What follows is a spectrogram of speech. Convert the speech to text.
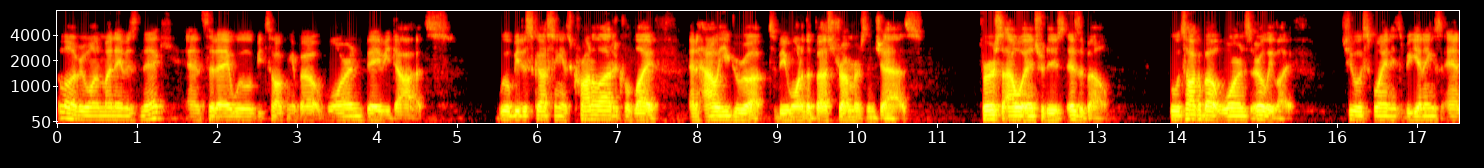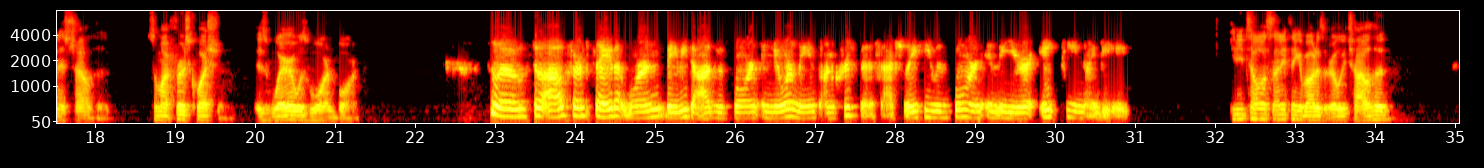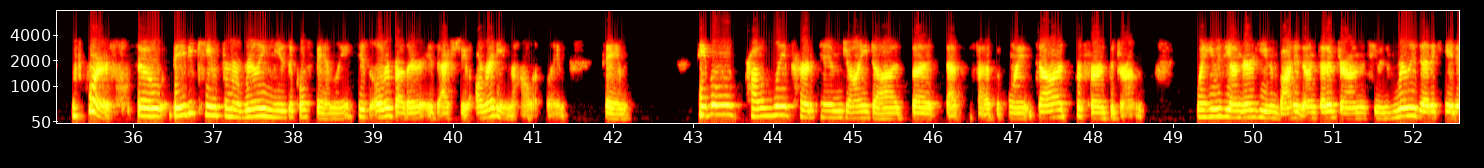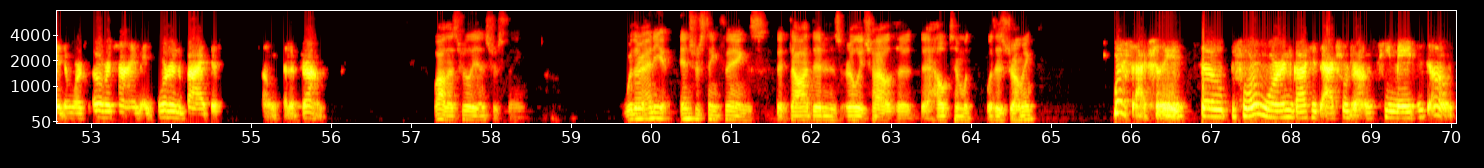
Hello, everyone. My name is Nick, and today we will be talking about Warren Baby Dodds. We'll be discussing his chronological life and how he grew up to be one of the best drummers in jazz. First, I will introduce Isabel, who will talk about Warren's early life. She will explain his beginnings and his childhood. So, my first question is Where was Warren born? Hello. So I'll first say that Warren Baby Dodds was born in New Orleans on Christmas. Actually, he was born in the year 1898. Can you tell us anything about his early childhood? Of course. So Baby came from a really musical family. His older brother is actually already in the Hall of Fame. Fame. People probably have heard of him, Johnny Dodds, but that's beside the point. Dodds preferred the drums. When he was younger, he even bought his own set of drums. He was really dedicated and worked overtime in order to buy this own set of drums. Wow, that's really interesting. Were there any interesting things that Dodd did in his early childhood that helped him with, with his drumming? Yes, actually. So before Warren got his actual drums, he made his own.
